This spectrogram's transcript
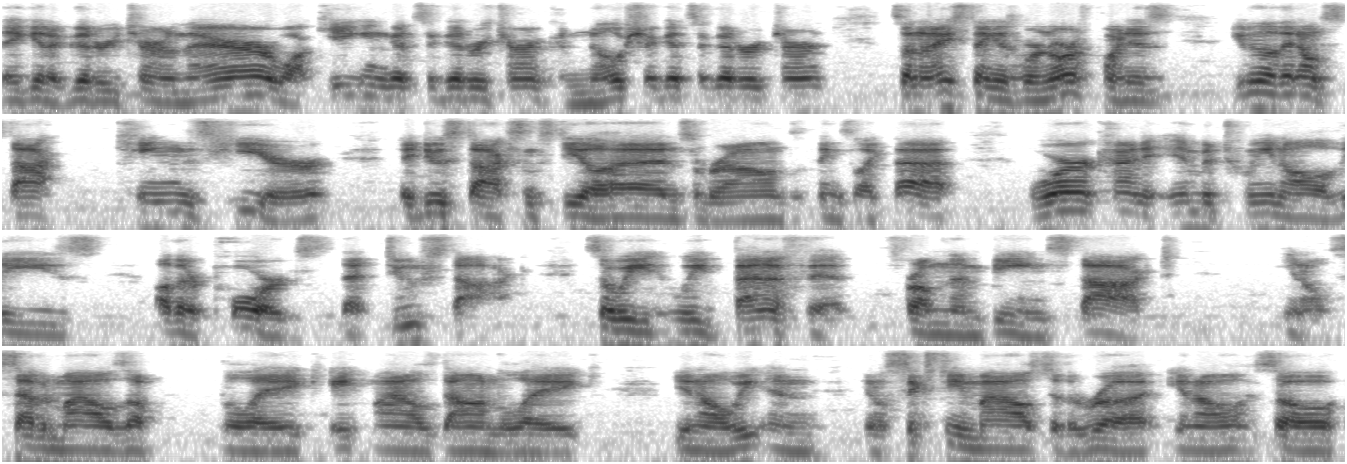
they get a good return there. Waukegan gets a good return. Kenosha gets a good return. So the nice thing is where North Point is, even though they don't stock kings here, they do stock some steelhead and some browns and things like that. We're kind of in between all of these other ports that do stock. So we we benefit from them being stocked, you know, seven miles up the lake, eight miles down the lake, you know, we and you know, 16 miles to the root, you know. So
